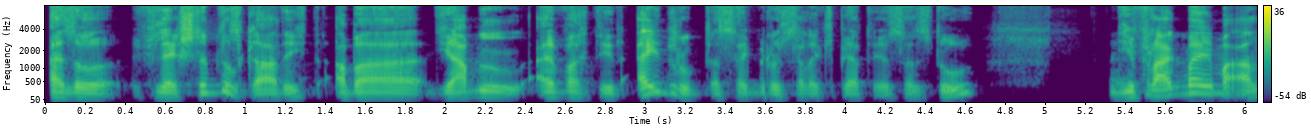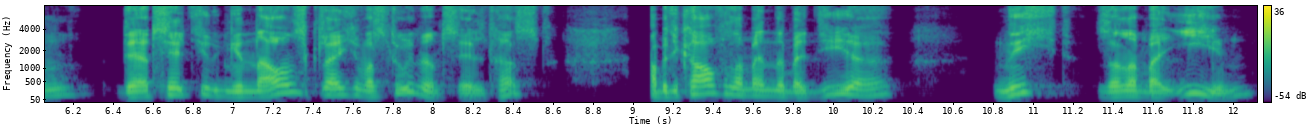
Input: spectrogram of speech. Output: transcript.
Also vielleicht stimmt das gar nicht, aber die haben einfach den Eindruck, dass er ein größerer Experte ist als du. Die fragen mal immer an, der erzählt ihnen genau das Gleiche, was du ihnen erzählt hast, aber die kaufen am Ende bei dir nicht, sondern bei ihm,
